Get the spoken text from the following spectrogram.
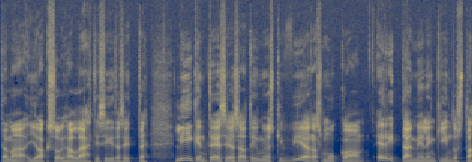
tämä jakso ihan lähti siitä sitten liikenteeseen ja saatiin myöskin vieras mukaan. Erittäin mielenkiintoista,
